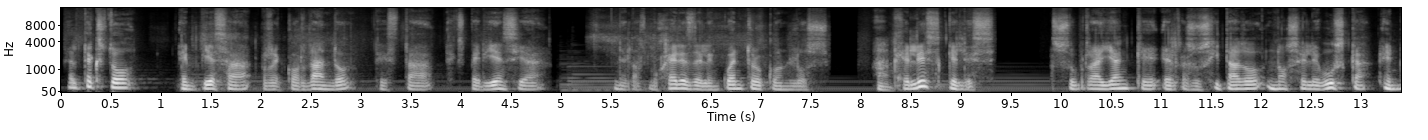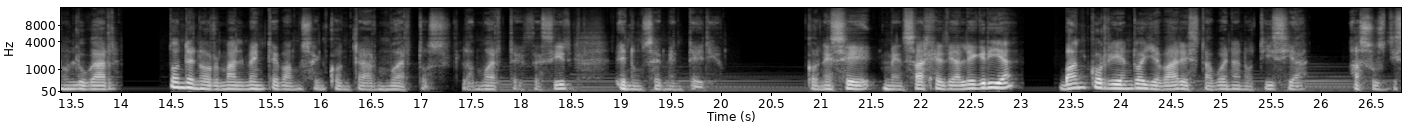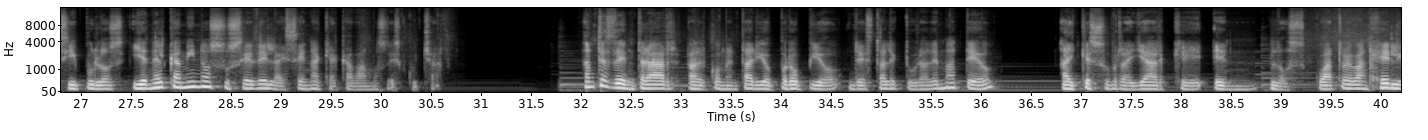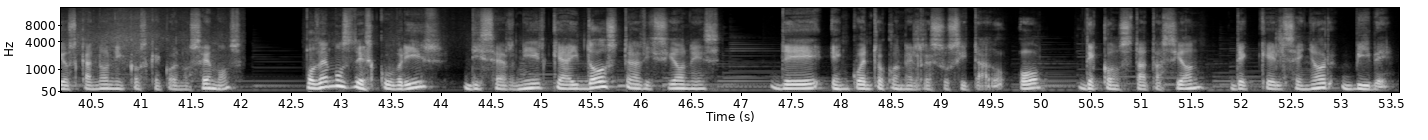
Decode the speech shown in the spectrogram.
El texto empieza recordando esta experiencia de las mujeres del encuentro con los ángeles que les subrayan que el resucitado no se le busca en un lugar donde normalmente vamos a encontrar muertos, la muerte, es decir, en un cementerio. Con ese mensaje de alegría, van corriendo a llevar esta buena noticia a sus discípulos y en el camino sucede la escena que acabamos de escuchar. Antes de entrar al comentario propio de esta lectura de Mateo, hay que subrayar que en los cuatro evangelios canónicos que conocemos, podemos descubrir, discernir que hay dos tradiciones de encuentro con el resucitado o de constatación de que el Señor vive.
